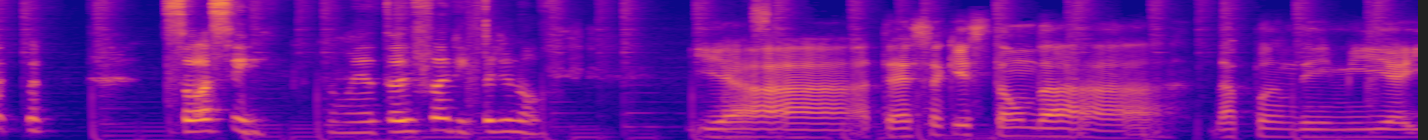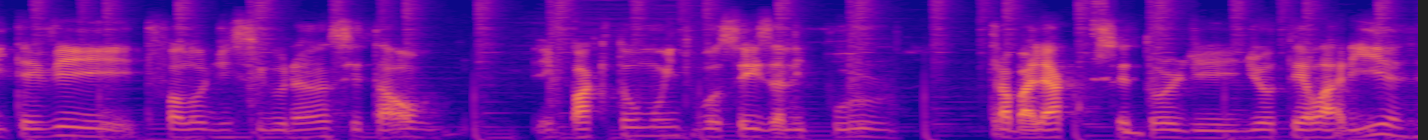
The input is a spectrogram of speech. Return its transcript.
Sou assim. Amanhã eu tô em Floripa de novo. E a, até essa questão da, da pandemia e teve, tu falou de insegurança e tal, impactou muito vocês ali por trabalhar com o setor de, de hotelaria?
